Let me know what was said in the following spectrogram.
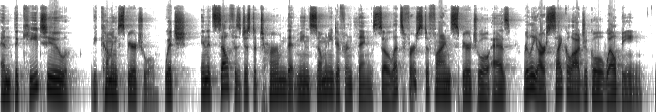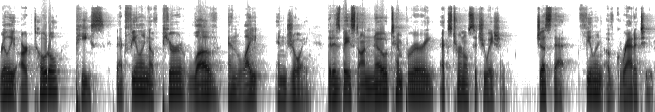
And the key to becoming spiritual, which in itself is just a term that means so many different things. So let's first define spiritual as really our psychological well being, really our total peace, that feeling of pure love and light and joy that is based on no temporary external situation. Just that feeling of gratitude,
